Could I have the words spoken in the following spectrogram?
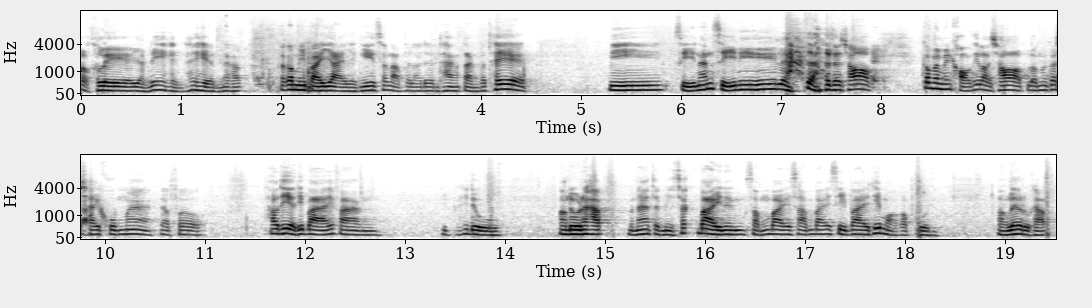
ออกทะเลอย่างที่เห็นให้เห็นนะครับ แล้วก็มีใบใหญ่อย่างนี้สำหรับเวลาเดินทางต่างประเทศ มีสีนั้นสีนี้แล้วแต่เราจะชอบ ก็มันเป็นของที่เราชอบ แล้วมันก็ใช้คุ้มมากดัฟเฟิลเท่าที่อธิบายให้ฟังหยิบให้ดูลองดูนะครับ มันน่าจะมีสักใบหนึ่งสองใบสามใบสี่ใบที่เหมาะกับคุณ ลองเลือกดูครับ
